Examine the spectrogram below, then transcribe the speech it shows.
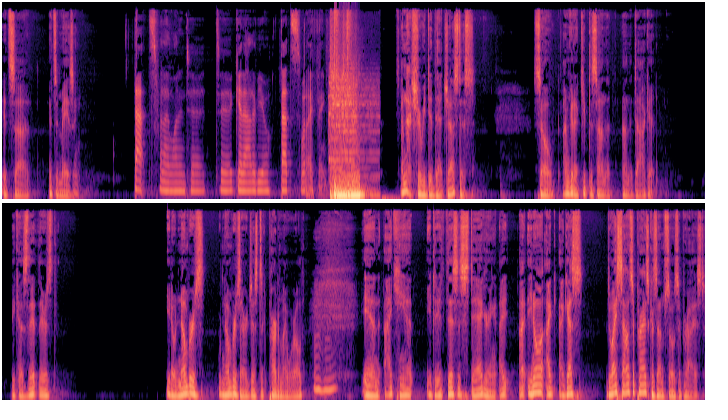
It's uh it's amazing. That's what I wanted to to get out of you. That's what I think. i'm not sure we did that justice. So i'm going to keep this on the on the docket because there, there's you know numbers numbers are just a part of my world Mm-hmm. and i can't it, it- this is staggering i, I you know I, I guess do i sound surprised because i'm so surprised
